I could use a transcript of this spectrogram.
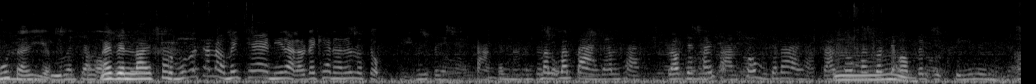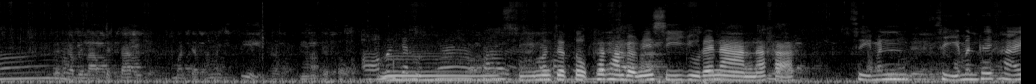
อู้สาเหยียบสีมันจะออกไม่เป็นไรค่ะ สมมติว่าถ้าเราไม่แช่นี้แหละเราได้แค่นั้นแล้วเราจบสีมันเป็นยังไงต่างกันไหมมันมันต่างกันค่ะ เราจะใช้สารส้มก็ได้ค่ะ สารส้มมันก็จะออกเป็นอีกสีหนึ่งอ๋อถ้าเวลาไปซักมันจะทำให้ซีดครับซีดมันจะตกอ๋อมันจะหลุดง่ายใช่สีมันจะตกถ้าทำแบบนี้สีอยู่ได้นานนะคะ สีมันสีมันคล้าย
